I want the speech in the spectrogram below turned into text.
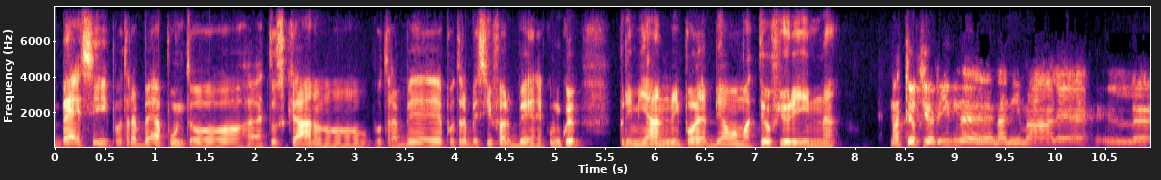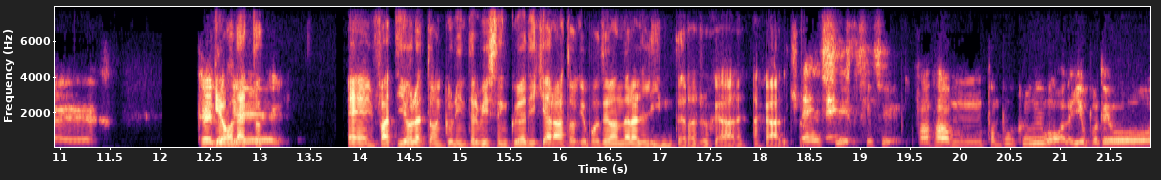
Beh, sì, potrebbe appunto, è toscano, potrebbe, potrebbe sì far bene. Comunque, primi anni poi abbiamo Matteo Fiorin. Matteo Fiorin è un animale. Il, che credo ho che... letto, eh, infatti io ho letto anche un'intervista in cui ha dichiarato che poteva andare all'Inter a giocare a calcio. Eh sì, sì, sì, fa, fa un, fa un po' quello che vuole. Io potevo...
